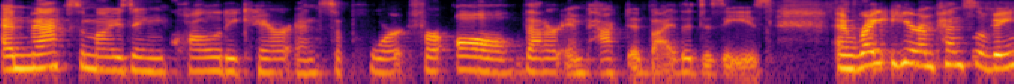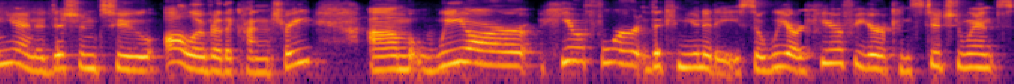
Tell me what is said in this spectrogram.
and maximizing quality care and support for all that are impacted by the disease. And right here in Pennsylvania, in addition to all over the country, um, we are here for the community. So we are here for your constituents.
